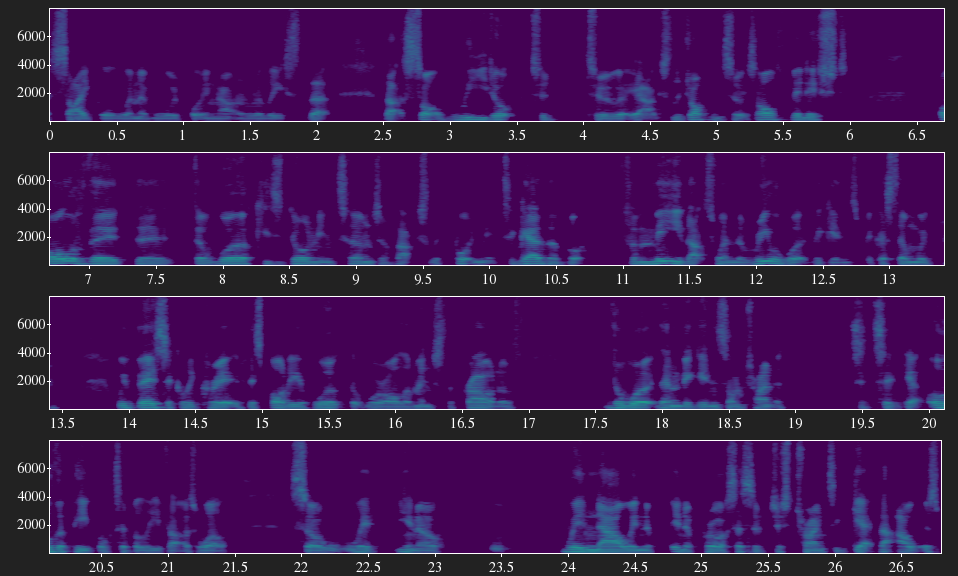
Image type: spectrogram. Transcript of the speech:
a cycle whenever we're putting out a release that that sort of lead up to to it actually dropping. So it's all finished. All of the the the work is done in terms of actually putting it together. But for me, that's when the real work begins because then we've we've basically created this body of work that we're all immensely proud of. The work then begins on trying to to, to get other people to believe that as well. So we're, you know, we're now in a, in a process of just trying to get that out as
